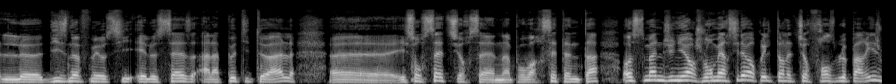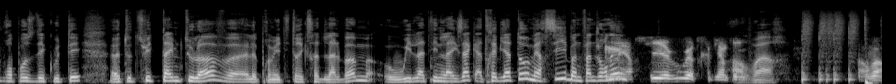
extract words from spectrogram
le 19 mai aussi et le 16 à la Petite Halle. ils sont sept sur scène hein, pour voir Setenta. Osman Junior, je vous remercie d'avoir pris le temps d'être sur France Bleu Paris. Je vous propose d'écouter euh, tout de suite Time to Love, euh, le premier titre extrait de l'album We Latin Like Zach. À très bientôt. Merci. Bonne fin de journée. Merci à vous. À très bientôt. Au revoir. Au revoir.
